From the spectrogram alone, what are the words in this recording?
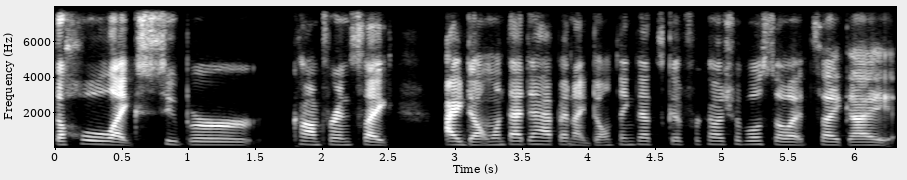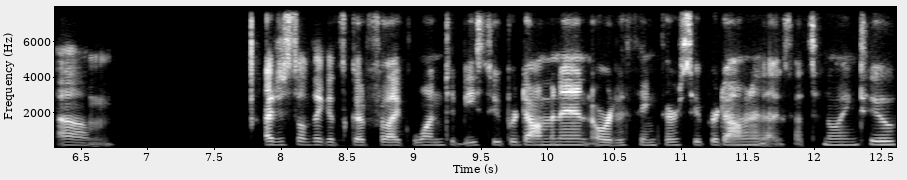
the whole like super conference like I don't want that to happen. I don't think that's good for college football. So it's like I um I just don't think it's good for like one to be super dominant or to think they're super dominant. That's that's annoying too.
